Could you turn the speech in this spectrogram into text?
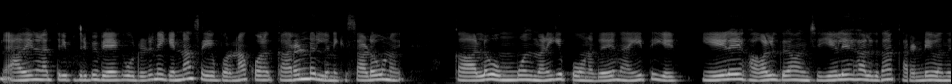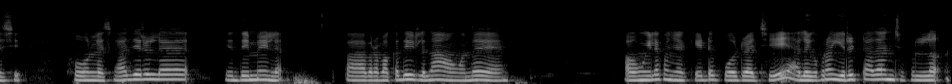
அதையும் நல்லா திருப்பி திருப்பி வேக விட்டுட்டு இன்றைக்கி என்ன செய்ய போகிறேன்னா கரண்ட் இல்லை இன்றைக்கி சடவுனு காலைல ஒம்பது மணிக்கு போனது நைட்டு எட் ஏழே ஹாலுக்கு தான் வந்துச்சு. ஏழே ஹாலுக்கு தான் கரண்டே வந்துச்சு. ஃபோனில் சார்ஜர் இல்லை எதுவுமே இல்லை. இப்போ அப்புறம் பக்கத்து வீட்டில் தான் அவங்க வந்து அவங்கள கொஞ்சம் கேட்டு போட்டாச்சு அதுக்கப்புறம் இருட்டாக தான் இருந்துச்சு ஃபுல்லாக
